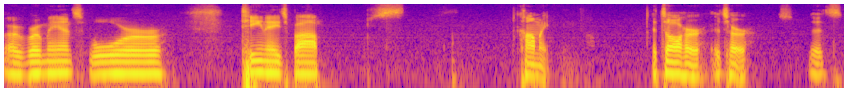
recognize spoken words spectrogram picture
a romance, war, teenage bop comic. It's all her. It's her. It's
